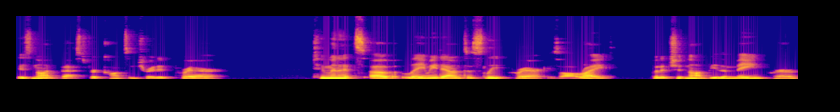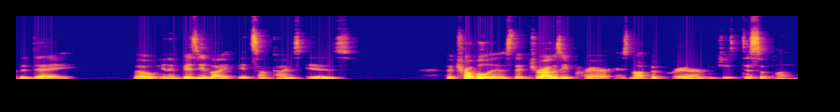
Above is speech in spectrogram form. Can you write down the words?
is not best for concentrated prayer. Two minutes of lay me down to sleep prayer is all right, but it should not be the main prayer of the day though in a busy life it sometimes is. The trouble is that drowsy prayer is not the prayer which is disciplined,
